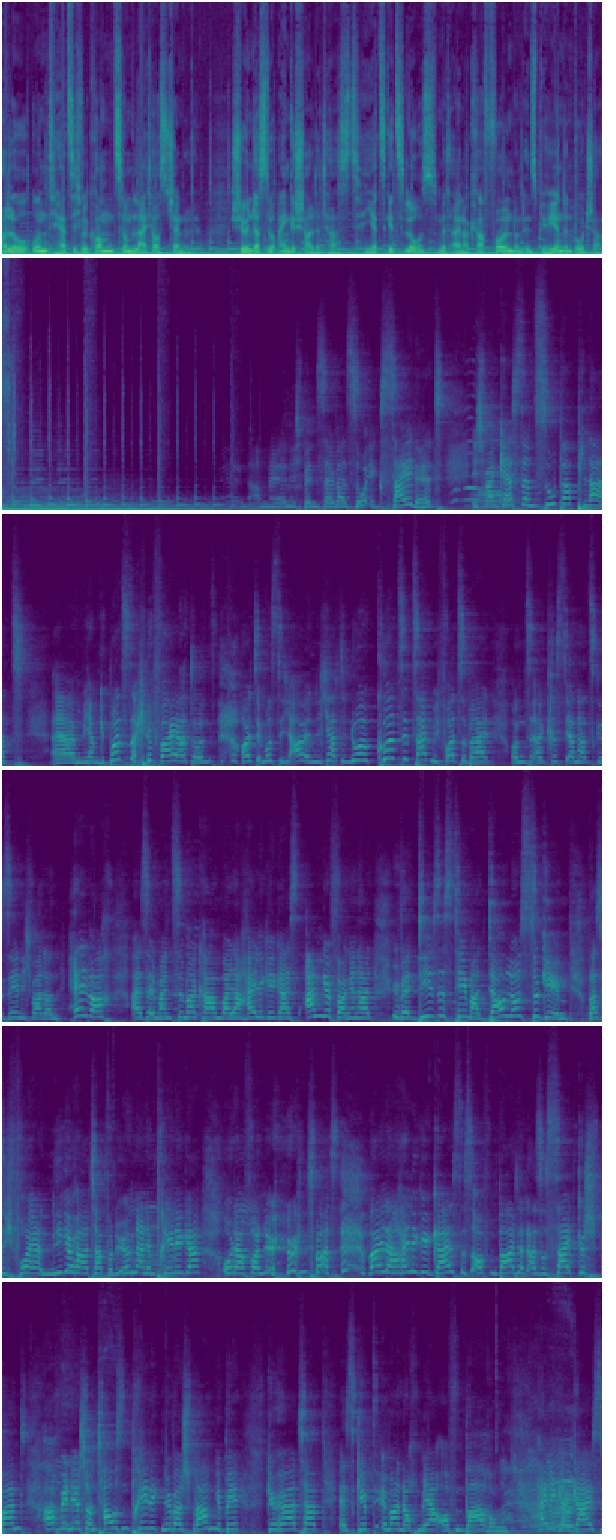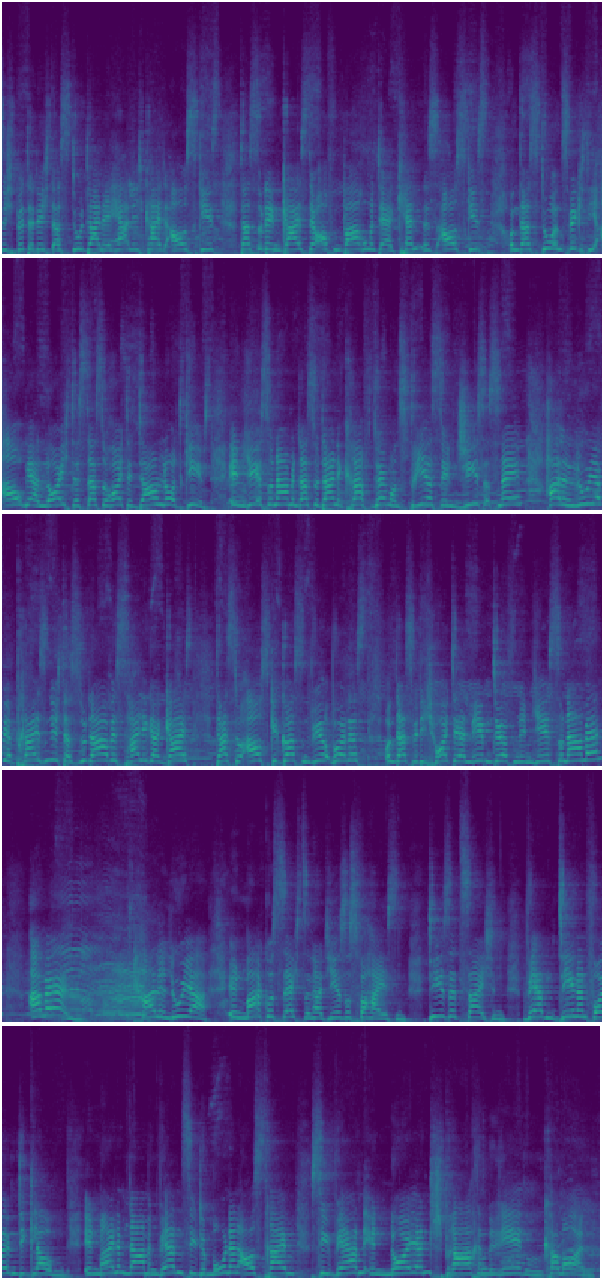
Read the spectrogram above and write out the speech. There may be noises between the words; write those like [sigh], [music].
Hallo und herzlich willkommen zum Lighthouse Channel. Schön, dass du eingeschaltet hast. Jetzt geht's los mit einer kraftvollen und inspirierenden Botschaft. Amen. Ich bin selber so excited. Ich war gestern super platt ähm, wir haben Geburtstag [laughs] gefeiert und heute musste ich arbeiten. Ich hatte nur kurze Zeit, mich vorzubereiten. Und äh, Christian hat es gesehen. Ich war dann hellwach, als er in mein Zimmer kam, weil der Heilige Geist angefangen hat, über dieses Thema Downloads zu geben, was ich vorher nie gehört habe von irgendeinem Prediger oder von [laughs] irgendwas, weil der Heilige Geist es offenbart hat. Also seid gespannt, auch wenn ihr schon tausend Predigten über Sprachengebet gehört habt, es gibt immer noch mehr Offenbarung. Heiliger Geist, ich bitte dich, dass du deine Herrlichkeit ausgießt, dass du den Geist der Offenbarung und der Erkenntnis ausgießt und dass du uns wirklich die Augen erleuchtest, dass du heute Download gibst. In Jesu Namen, dass du deine Kraft demonstrierst. In Jesus Name. Halleluja. Wir preisen dich, dass du da bist, Heiliger Geist, dass du ausgegossen wurdest und dass wir dich heute erleben dürfen. In Jesu Namen. Amen. Halleluja. In Markus 16 hat Jesus verheißen, diese Zeichen werden denen folgen, die glauben. In meinem Namen werden sie Dämonen austreiben. Sie werden in neuen Sprachen reden. Come on.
